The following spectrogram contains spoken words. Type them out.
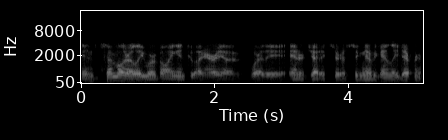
and similarly, we're going into an area where the energetics are significantly different.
